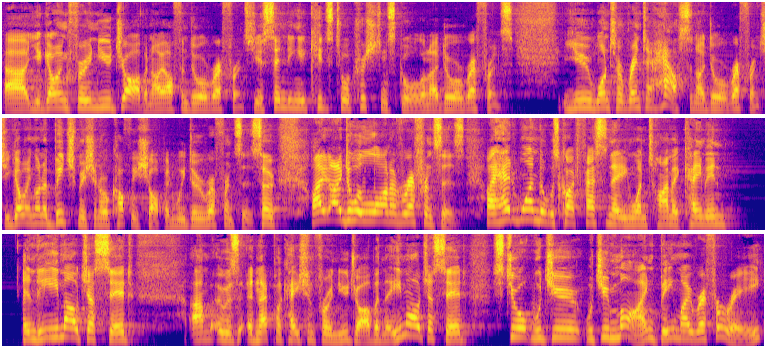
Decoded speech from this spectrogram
Uh, you're going for a new job, and I often do a reference. You're sending your kids to a Christian school, and I do a reference. You want to rent a house, and I do a reference. You're going on a beach mission or a coffee shop, and we do references. So I, I do a lot of references. I had one that was quite fascinating one time. It came in, and the email just said, um, it was an application for a new job, and the email just said, Stewart, would you, would you mind being my referee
